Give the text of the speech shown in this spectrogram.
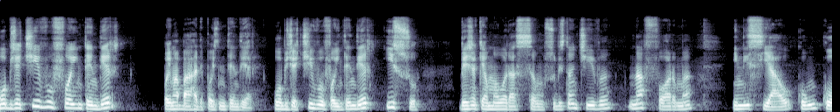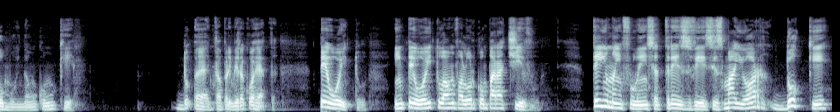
o objetivo foi entender, põe uma barra depois de entender. O objetivo foi entender isso Veja que é uma oração substantiva na forma inicial com o como e não com o que. Do, é, então a primeira correta. P8. Em P8 há um valor comparativo. Tem uma influência três vezes maior do que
